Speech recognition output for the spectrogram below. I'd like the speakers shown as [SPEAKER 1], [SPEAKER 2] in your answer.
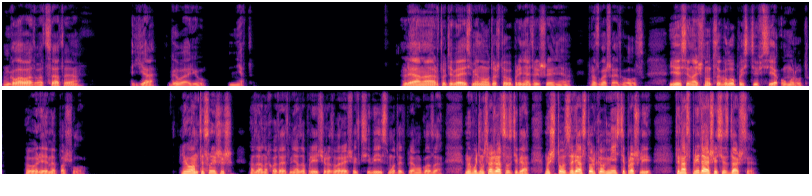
[SPEAKER 1] Глава двадцатая. Я говорю нет. «Леонард, у тебя есть минута, чтобы принять решение», — провозглашает голос. «Если начнутся глупости, все умрут. Время пошло».
[SPEAKER 2] «Леон, ты слышишь?»
[SPEAKER 1] Надана хватает меня за плечи, разворачивает к себе и смотрит прямо в глаза.
[SPEAKER 2] «Мы будем сражаться за тебя! Мы что, зря столько вместе прошли? Ты нас предашь, если сдашься!»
